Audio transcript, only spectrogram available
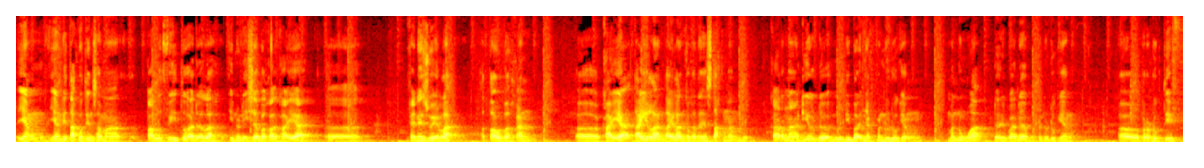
yang yang ditakutin sama Pak Lutfi itu adalah Indonesia bakal kayak eh, Venezuela atau bahkan eh, kayak Thailand. Thailand tuh katanya stagnan tuh. Karena dia udah lebih banyak penduduk yang menua daripada penduduk yang eh, produktif.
